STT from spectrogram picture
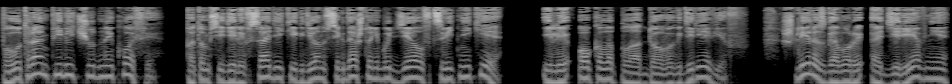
По утрам пили чудный кофе, потом сидели в садике, где он всегда что-нибудь делал в цветнике или около плодовых деревьев. Шли разговоры о деревне,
